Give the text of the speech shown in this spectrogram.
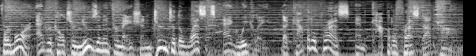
For more agriculture news and information, turn to the West's Ag Weekly, the Capital Press, and capitalpress.com.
